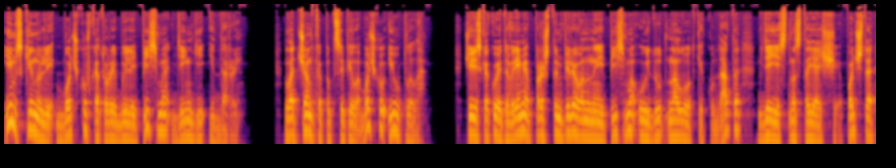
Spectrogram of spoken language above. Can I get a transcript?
им скинули бочку, в которой были письма, деньги и дары. Лодчонка подцепила бочку и уплыла. Через какое-то время проштемпелеванные письма уйдут на лодке куда-то, где есть настоящая почта,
